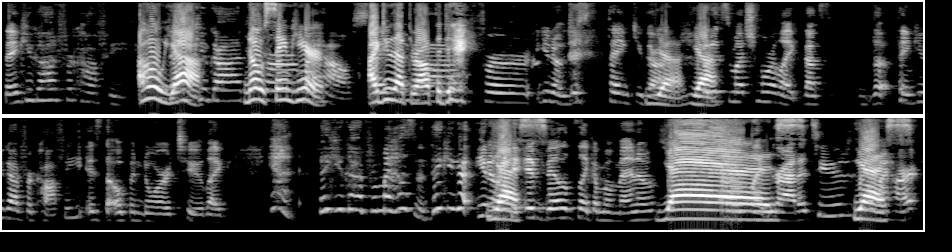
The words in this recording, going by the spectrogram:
thank you God for coffee. Oh, Thank yeah. you God. No, for same here. house. I do that throughout the day. For you know, just thank you God. Yeah, yeah. But it's much more like that's the thank you God for coffee is the open door to like yeah thank you God for my husband thank you God you know Yes. it builds like a momentum of Yes. like gratitude Yes. in my heart.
